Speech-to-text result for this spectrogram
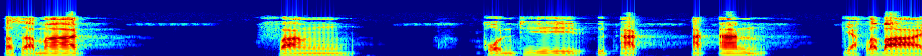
เราสามารถฟังคนที่อึดอัด อัดอั้น อยากระบาย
